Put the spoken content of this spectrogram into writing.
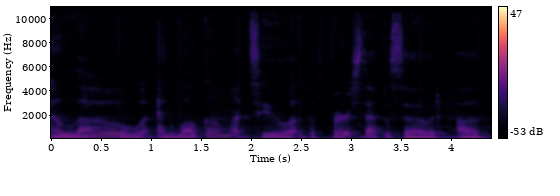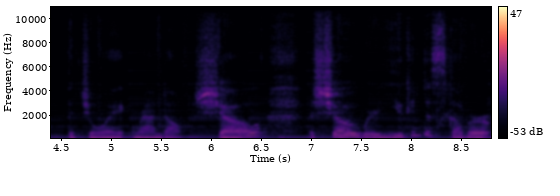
Hello, and welcome to the first episode of The Joy Randolph Show, a show where you can discover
